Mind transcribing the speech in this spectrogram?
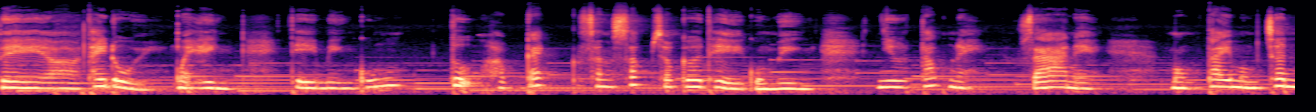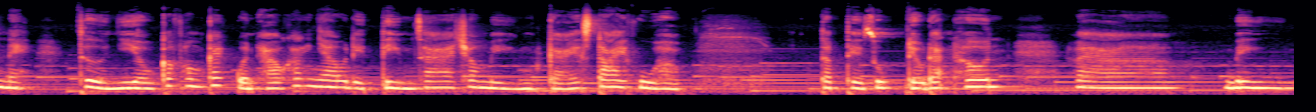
Về ờ, thay đổi ngoại hình thì mình cũng tự học cách săn sóc cho cơ thể của mình như tóc này, da này, móng tay, móng chân này, thử nhiều các phong cách quần áo khác nhau để tìm ra cho mình một cái style phù hợp tập thể dục đều đặn hơn. Và mình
